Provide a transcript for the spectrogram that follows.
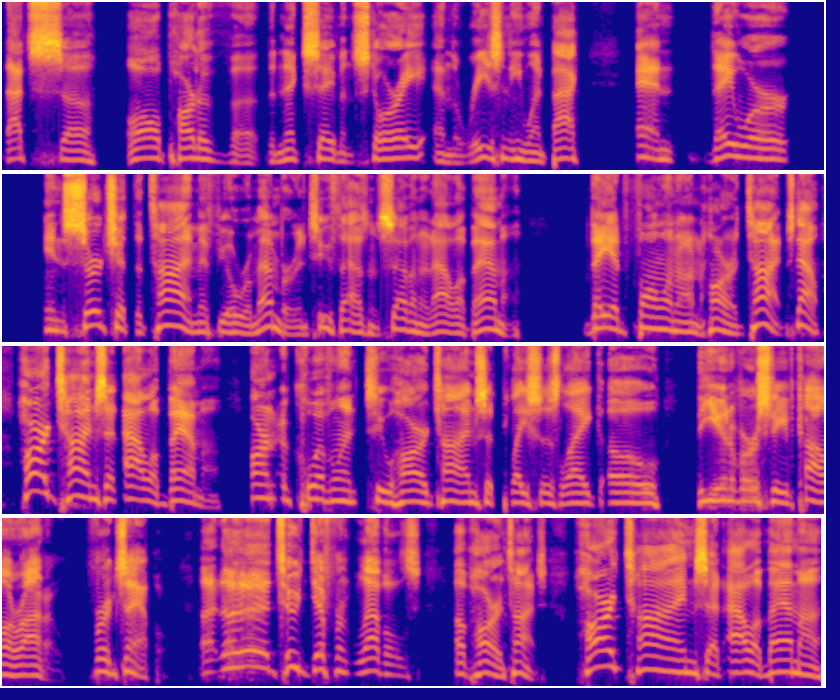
that's uh, all part of uh, the Nick Saban story and the reason he went back. And they were in search at the time, if you'll remember, in 2007 at Alabama they had fallen on hard times. Now, hard times at Alabama aren't equivalent to hard times at places like, oh, the University of Colorado, for example. Uh, two different levels of hard times. Hard times at Alabama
